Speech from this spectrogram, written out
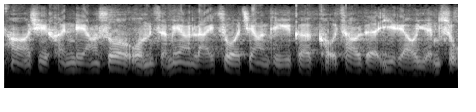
哈去衡量，说我们怎么样来做这样的一个口罩的医疗援助。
